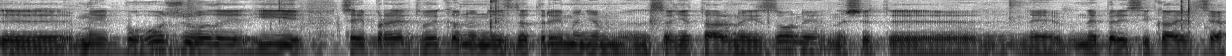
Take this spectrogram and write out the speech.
Е, ми погоджували, і цей проект виконаний з дотриманням санітарної зони. Е, не пересікаються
